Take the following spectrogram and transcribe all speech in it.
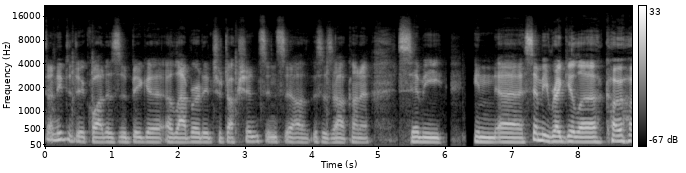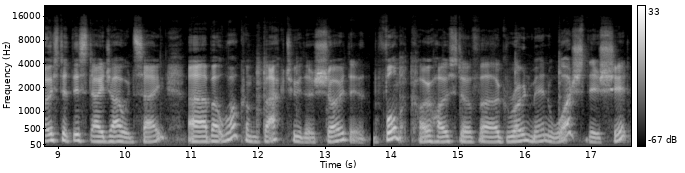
don't need to do quite as a big uh, elaborate introduction since uh, this is our kind of semi in uh, semi regular co host at this stage, I would say. Uh, but welcome back to the show, the former co host of uh, Grown Men Watch This Shit,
